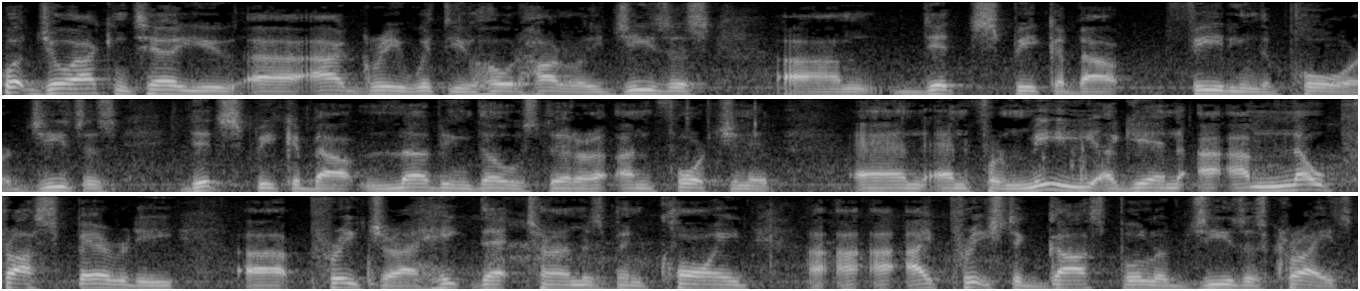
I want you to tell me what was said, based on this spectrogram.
Well, Joy, I can tell you, uh, I agree with you wholeheartedly. Jesus um, did speak about feeding the poor. Jesus did speak about loving those that are unfortunate. And, and for me, again, I, am no prosperity uh, preacher. I hate that term has been coined. I, I, I preach the gospel of Jesus Christ.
